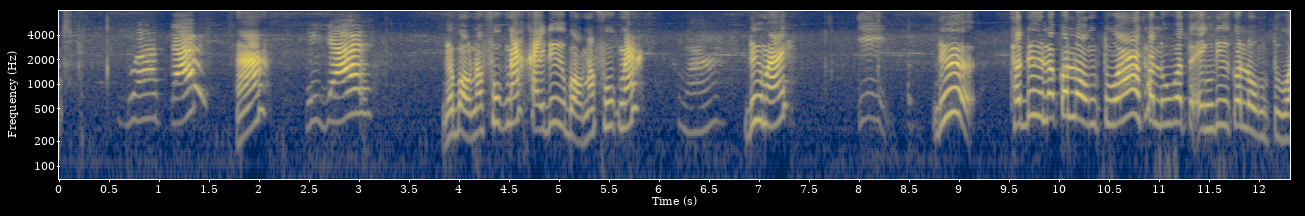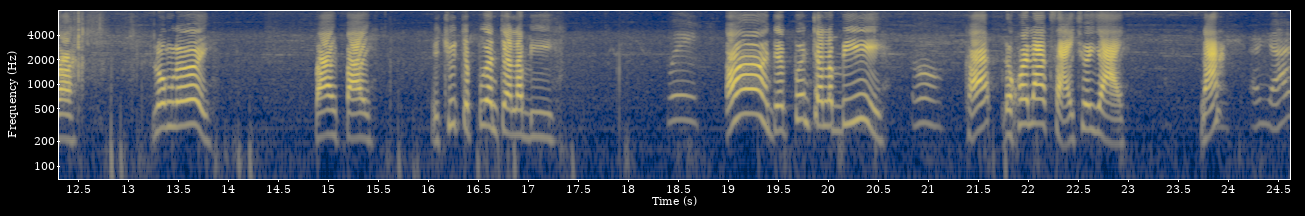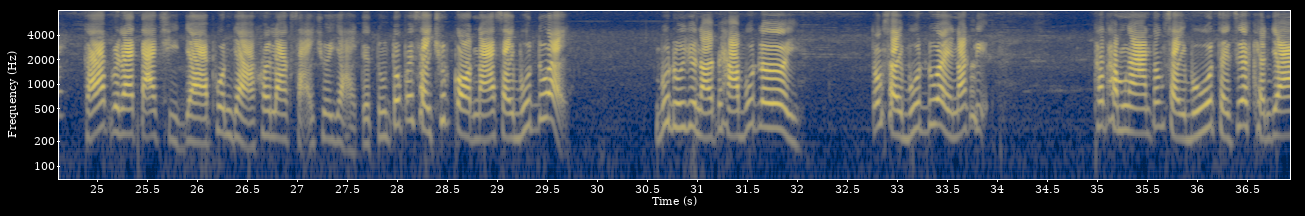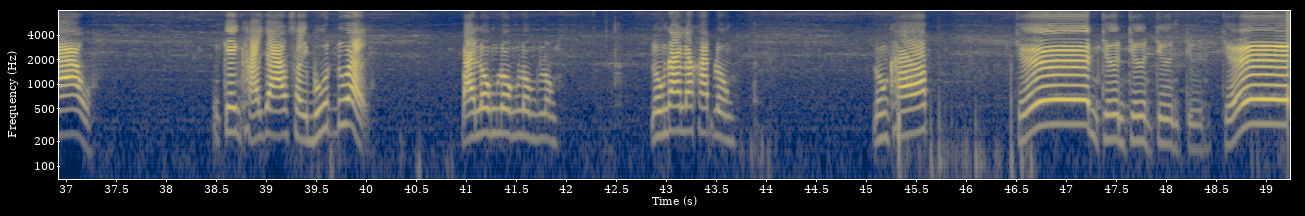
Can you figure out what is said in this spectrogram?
ว่าใจฮะไม่ใจเดี๋ยวบอกนะฟุกนะ ใครดื้อบอกนะฟุกนะนะดื้อไหมจีดื้อ ถ้าดื้อแล้วก็ลงตัว ถ้ารู้ว่าตัวเองดื้อก็ลงตัว ลงเลย ไปไปเดี๋ยวชุดจะเปื้อนจาระบีวิอ่าเดี๋ยวเปื้อนจาระบีโอ้ครับ เดี๋ยวค่อยลากสายช่วยยาย นะอะไรครับ เวลาตาฉีดยาพ่นยาค่อยลากสายช่วยยาย แต่ตุนต้องไปใส่ชุดก่อนนะ ใส่บูทด้วย บูทดูอยู่ไหนไปหาบูทเลย ต้องใส่บูทด้วยนักเรียนถ้าทำงานต้องใส่บูทใส่เสื้อแขนยาว กางเกงขายาวใส่บูทด้วย ไปลงลงลงลง ลงได้แล้วครับลง ลงครับเชิญเชิญเชิญเชิญเชิญเชิญ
